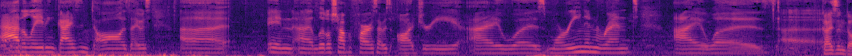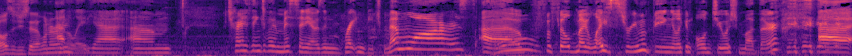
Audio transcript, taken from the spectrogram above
Adelaide in Guys and Dolls. I was uh, in uh, Little Shop of Horrors. I was Audrey. I was Maureen in Rent. I was uh, Guys and Dolls. Did you say that one already? Adelaide. Yeah. Um, trying to think if I missed any. I was in Brighton Beach Memoirs. Uh, Oh. Fulfilled my life dream of being like an old Jewish mother. uh,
